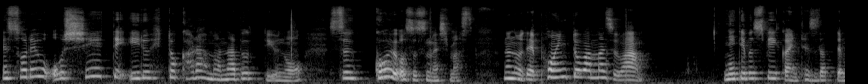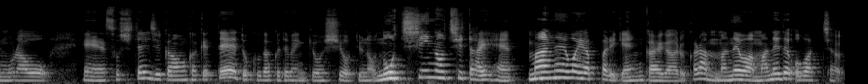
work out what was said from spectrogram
でそれを教えている人から学ぶっていうのをすっごいおすすめします。なのでポイントはまずはネイティブスピーカーに手伝ってもらおう。えー、そして時間をかけて独学で勉強しようっていうのは、後々大変。真似はやっぱり限界があるから、真似は真似で終わっちゃう。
